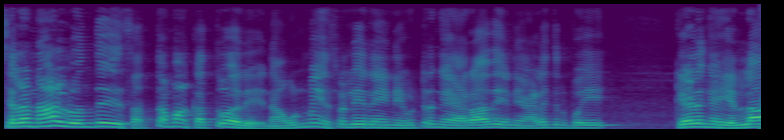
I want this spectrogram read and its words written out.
சில நாள் வந்து சத்தமாக கத்துவார். நான் உண்மையை சொல்லிடுறேன் என்னை விட்டுருங்க யாராவது என்னை அழைச்சிட்டு போய் கேளுங்க எல்லா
